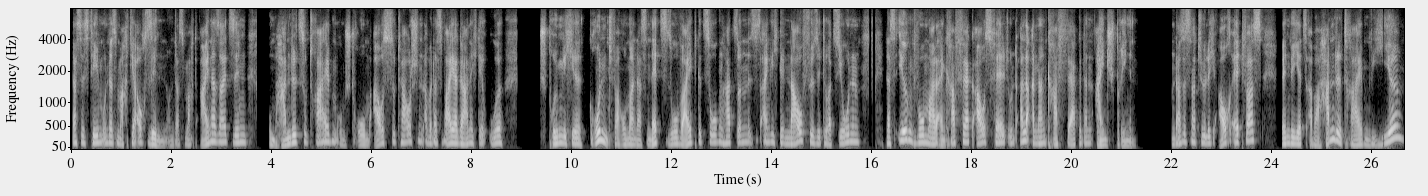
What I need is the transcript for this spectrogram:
das System, und das macht ja auch Sinn. Und das macht einerseits Sinn, um Handel zu treiben, um Strom auszutauschen, aber das war ja gar nicht der Ur ursprüngliche Grund, warum man das Netz so weit gezogen hat, sondern es ist eigentlich genau für Situationen, dass irgendwo mal ein Kraftwerk ausfällt und alle anderen Kraftwerke dann einspringen. Und das ist natürlich auch etwas, wenn wir jetzt aber Handel treiben wie hier,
